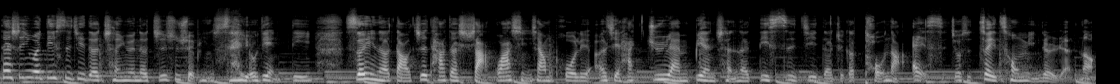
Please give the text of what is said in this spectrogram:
但是因为第四季的成员的知识水平实在有点低，所以呢，导致他的傻瓜形象破裂，而且他居然变成了第四季的这个头脑 S，就是最聪明的人了。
